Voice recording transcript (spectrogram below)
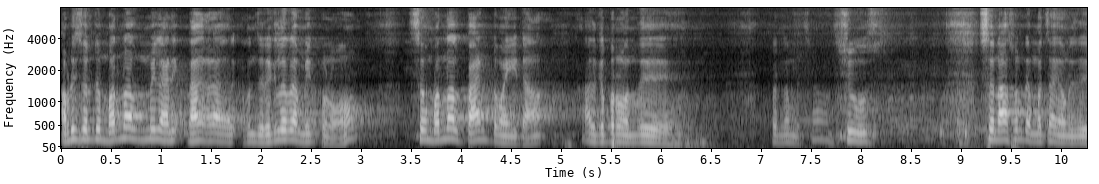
அப்படின்னு சொல்லிட்டு மறுநாள் உண்மையில் அனி நாங்கள் கொஞ்சம் ரெகுலராக மீட் பண்ணுவோம். ஸோ மறுநாள் பேண்ட் வாங்கிட்டான். அதுக்கப்புறம் வந்து என்ன மச்சான்? ஷூஸ் ஸோ நான் சொல்லிட்டேன் மச்சான் இது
